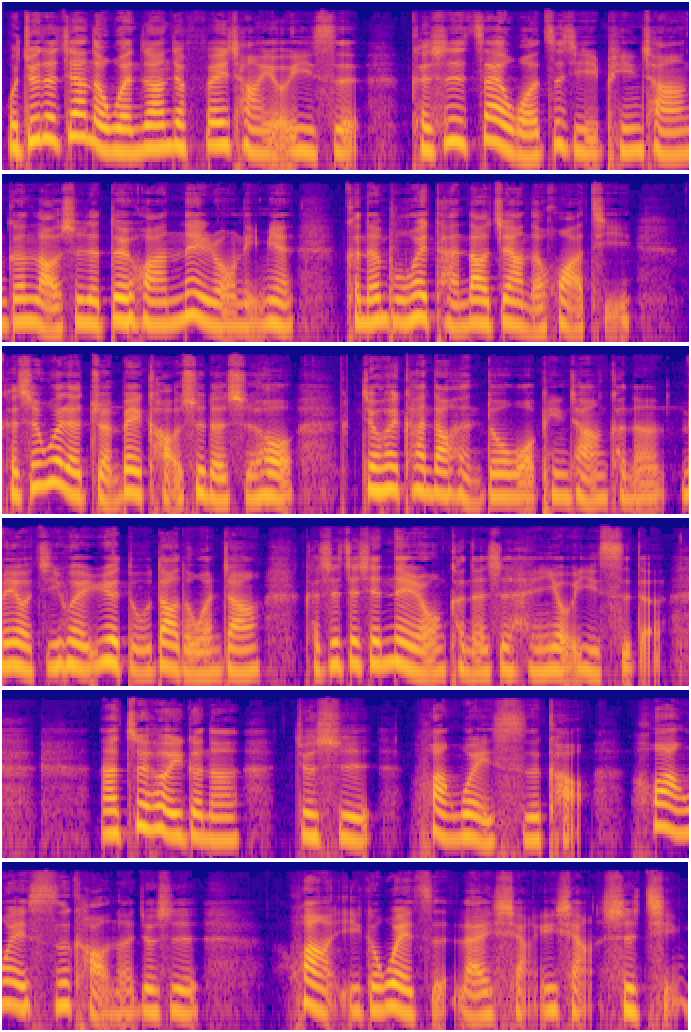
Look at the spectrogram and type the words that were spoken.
我觉得这样的文章就非常有意思。可是，在我自己平常跟老师的对话内容里面，可能不会谈到这样的话题。可是，为了准备考试的时候，就会看到很多我平常可能没有机会阅读到的文章。可是，这些内容可能是很有意思的。那最后一个呢，就是换位思考。换位思考呢，就是换一个位置来想一想事情。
